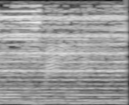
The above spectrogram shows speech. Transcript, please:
for me.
